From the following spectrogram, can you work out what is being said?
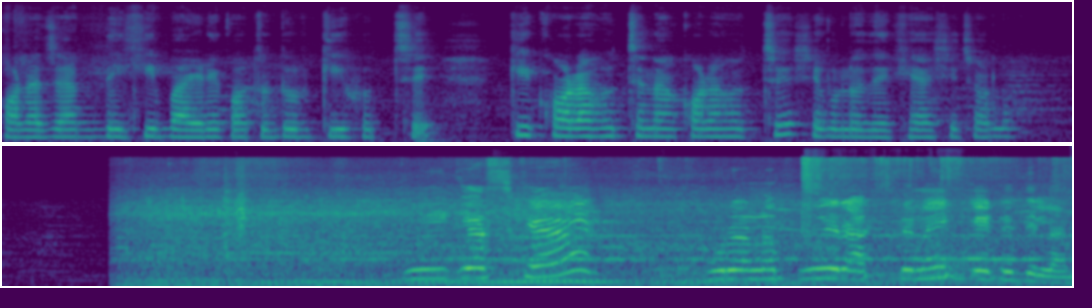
করা যাক, দেখি বাইরে কত দূর কী হচ্ছে, কি করা হচ্ছে, না করা হচ্ছে, সেগুলো দেখে আসি, চলো। পুঁই গাছকে পুরানো পুঁই রাখতে নেই, কেটে দিলাম।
